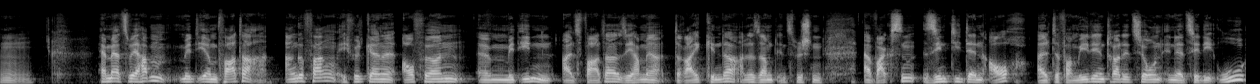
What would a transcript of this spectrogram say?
Hm. Herr Merz, wir haben mit Ihrem Vater angefangen. Ich würde gerne aufhören ähm, mit Ihnen als Vater. Sie haben ja drei Kinder, allesamt inzwischen erwachsen. Sind die denn auch alte Familientraditionen in der CDU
